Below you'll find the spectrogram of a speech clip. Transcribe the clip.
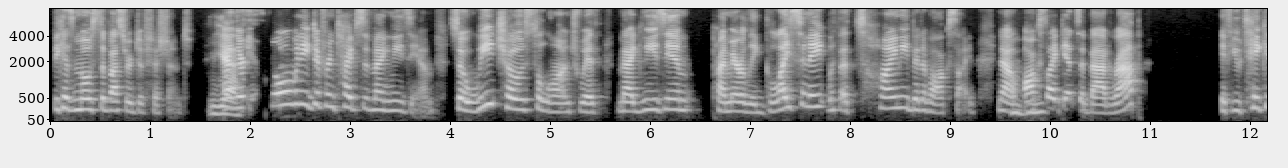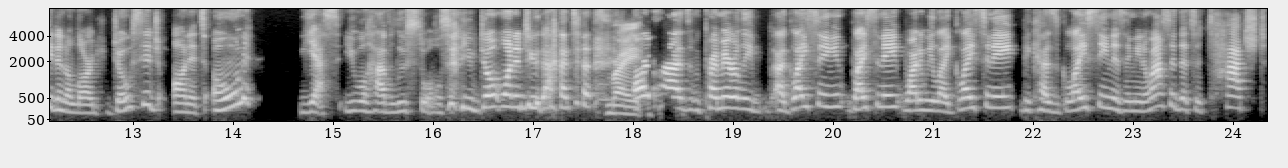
Because most of us are deficient. And there's so many different types of magnesium. So we chose to launch with magnesium, primarily glycinate with a tiny bit of oxide. Now, Mhm. oxide gets a bad rap. If you take it in a large dosage on its own, yes, you will have loose stools. you don't want to do that. Right. Ours has primarily uh, glycine, glycinate. Why do we like glycinate? Because glycine is an amino acid that's attached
